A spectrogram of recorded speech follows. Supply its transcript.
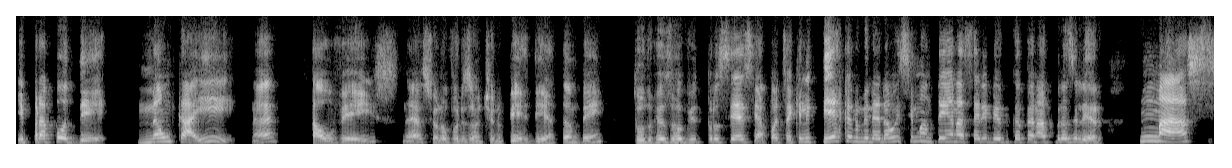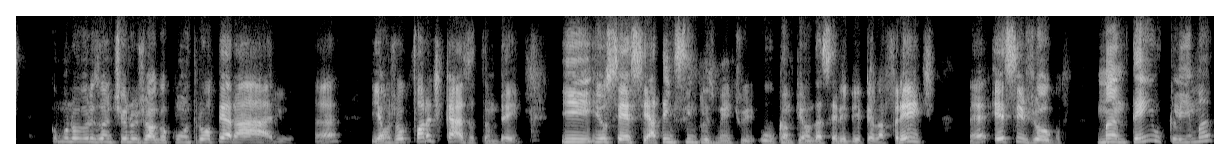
e para poder não cair, né, talvez, né, se o Novo Horizontino perder também, tudo resolvido para o CSA. Pode ser que ele perca no Mineirão e se mantenha na Série B do Campeonato Brasileiro. Mas, como o Novo Horizontino joga contra o Operário, né, e é um jogo fora de casa também, e, e o CSA tem simplesmente o, campeão da Série B pela frente, né? esse jogo mantém o clima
